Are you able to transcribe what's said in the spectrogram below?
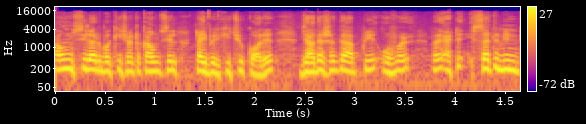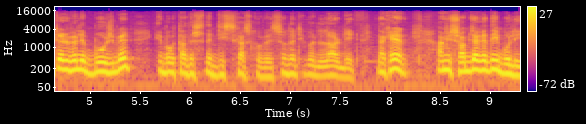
কাউন্সিলর বা কিছু একটা কাউন্সিল টাইপের কিছু করেন, যাদের সাথে আপনি ওভার মানে একটা সার্টেন ইন্টারভেলে বসবেন এবং তাদের সাথে ডিসকাস করবেন so that you learn it দেখেন, আমি সব জায়গাতেই বলি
